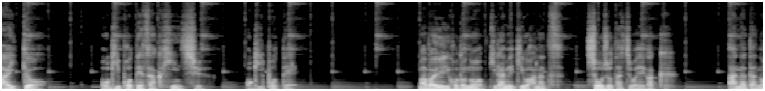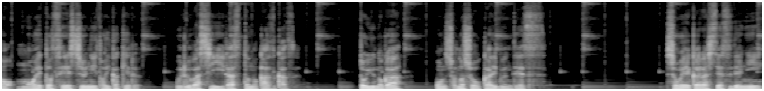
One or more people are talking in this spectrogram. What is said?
愛嬌オギポテ作品集オギポテまばゆいほどのきらめきを放つ少女たちを描くあなたの萌えと青春に問いかける麗しいイラストの数々というのが本書の紹介文です。書影からしてすでに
